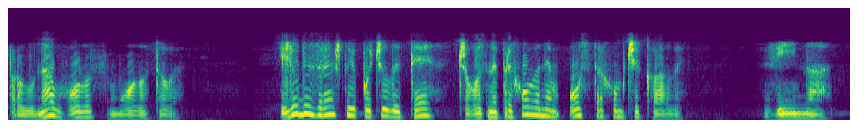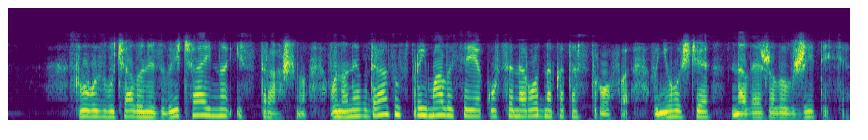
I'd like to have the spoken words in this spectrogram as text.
пролунав голос Молотова. І люди, зрештою, почули те, чого з неприхованим острахом чекали війна. Слово звучало незвичайно і страшно. Воно не одразу сприймалося як усенародна катастрофа. В нього ще належало вжитися.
